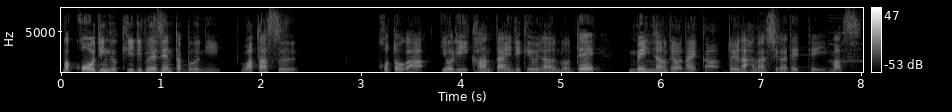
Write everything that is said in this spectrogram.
まあ、 CodingKeyRepresentable に渡すことがより簡単にできるようになるので便利なのではないかというような話が出ています。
